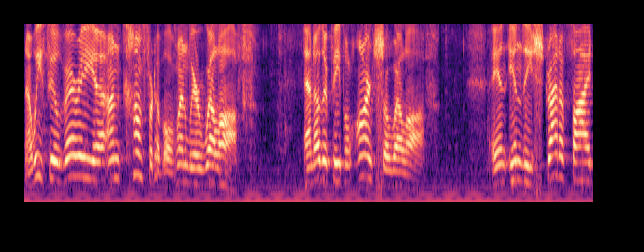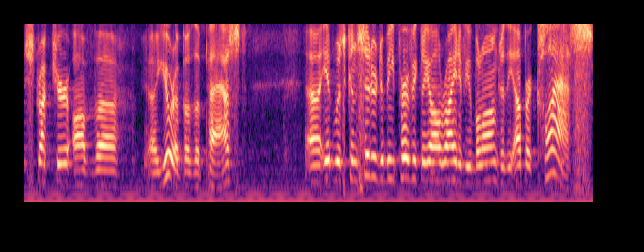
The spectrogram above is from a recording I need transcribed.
Now, we feel very uh, uncomfortable when we're well off, and other people aren't so well off. In, in the stratified structure of uh, uh, Europe of the past, uh, it was considered to be perfectly all right if you belonged to the upper class.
